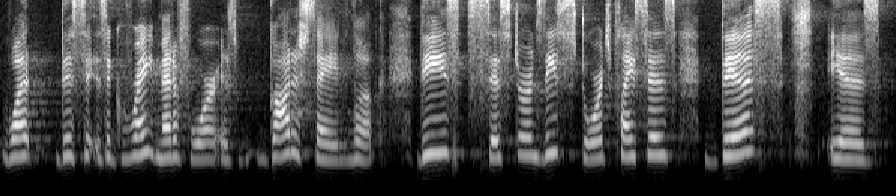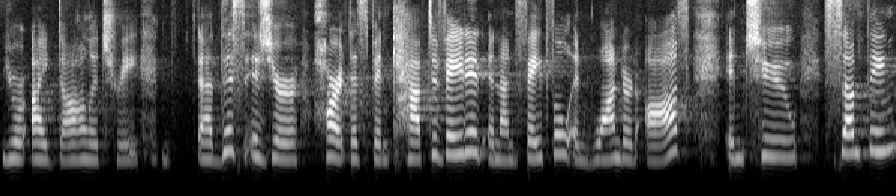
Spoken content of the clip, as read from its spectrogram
What this is a great metaphor is God is saying, look, these cisterns, these storage places, this is your idolatry. Uh, this is your heart that's been captivated and unfaithful and wandered off into something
